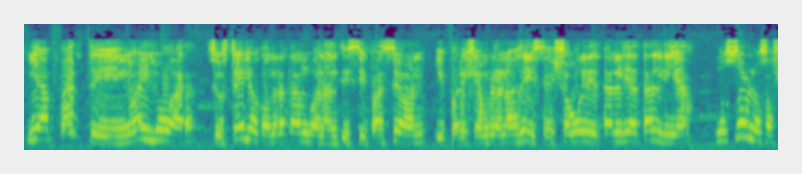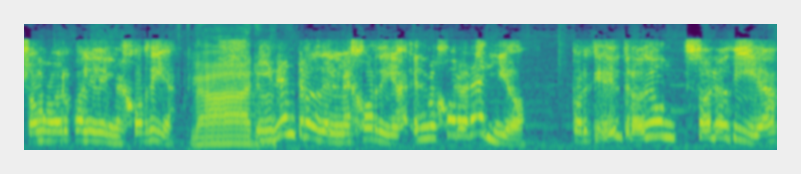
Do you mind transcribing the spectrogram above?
Y aparte, no hay lugar. Si ustedes lo contratan con anticipación y, por ejemplo, nos dicen, yo voy de tal día a tal día, nosotros los ayudamos a ver cuál es el mejor día. Claro. Y dentro del mejor día, el mejor horario. Porque dentro de un solo día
